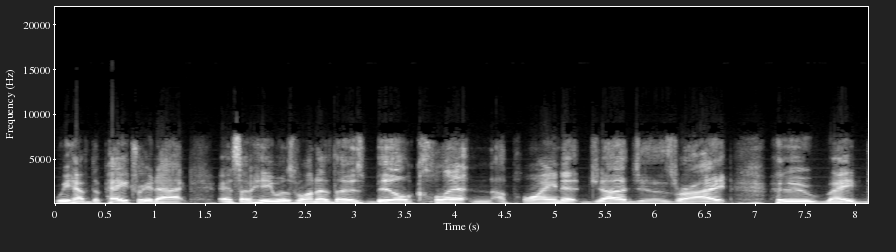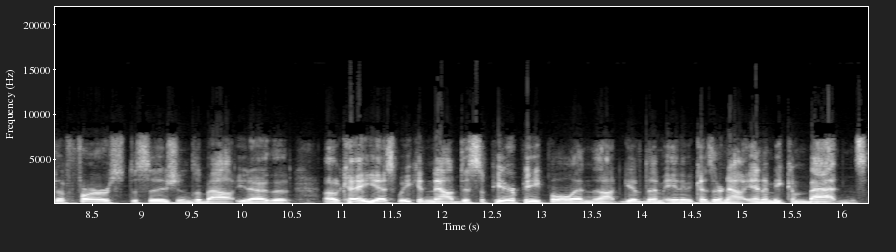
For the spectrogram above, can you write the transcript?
we have the Patriot Act. And so he was one of those Bill Clinton appointed judges, right, who made the first decisions about, you know, that, okay, yes, we can now disappear people and not give them any because they're now enemy combatants.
